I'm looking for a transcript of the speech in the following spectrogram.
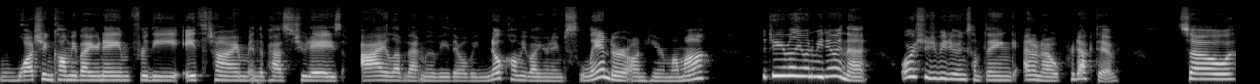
watching call me by your name for the eighth time in the past two days? I love that movie. There will be no call me by your name slander on here mama but do you really want to be doing that? Or should you be doing something, I don't know, productive? So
